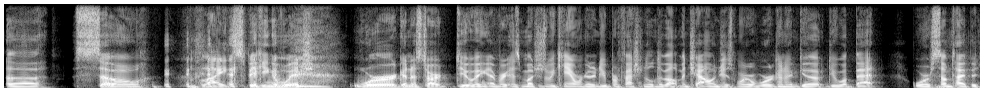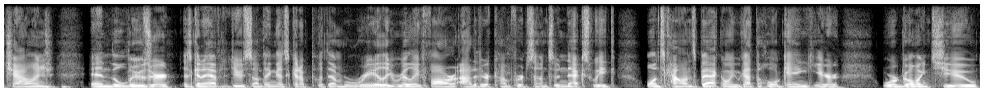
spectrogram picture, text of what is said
Uh. So like Speaking of which, we're gonna start doing every as much as we can. We're gonna do professional development challenges where we're gonna go do a bet or some type of challenge, and the loser is gonna have to do something that's gonna put them really, really far out of their comfort zone. So next week, once Colin's back and we've got the whole gang here, we're going to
